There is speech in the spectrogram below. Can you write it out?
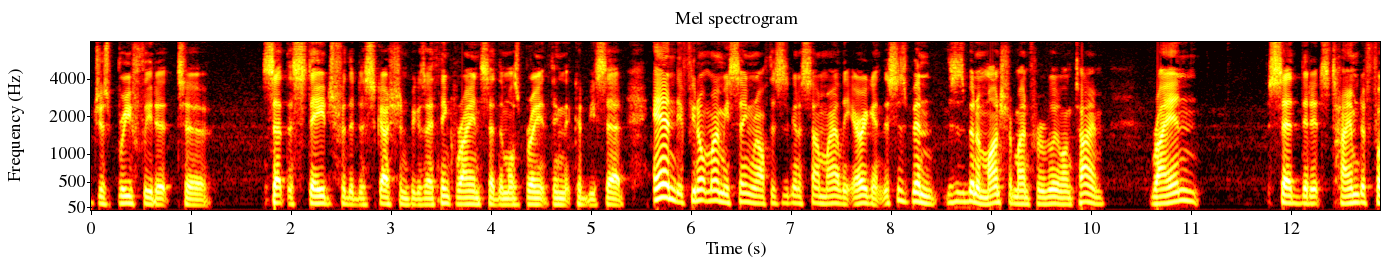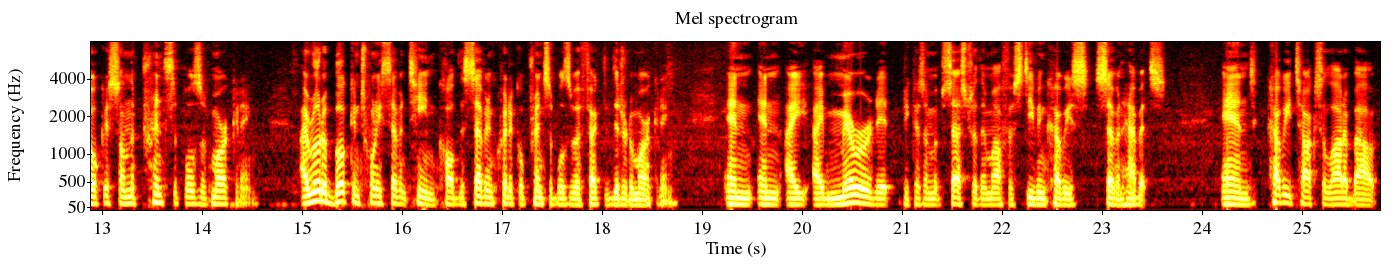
just briefly to, to set the stage for the discussion because I think Ryan said the most brilliant thing that could be said. And if you don't mind me saying, Ralph, this is going to sound mildly arrogant. This has been this has been a mantra of mine for a really long time. Ryan said that it's time to focus on the principles of marketing. I wrote a book in 2017 called The Seven Critical Principles of Effective Digital Marketing. And, and I, I mirrored it because I'm obsessed with him off of Stephen Covey's Seven Habits. And Covey talks a lot about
